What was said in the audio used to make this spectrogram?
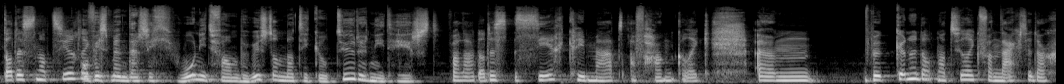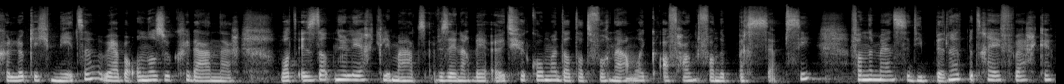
dat is natuurlijk... Of is men daar zich gewoon niet van bewust omdat die cultuur er niet heerst? Voilà, dat is zeer klimaatafhankelijk. Um, we kunnen dat natuurlijk vandaag de dag gelukkig meten. We hebben onderzoek gedaan naar wat is dat nu leerklimaat. We zijn erbij uitgekomen dat dat voornamelijk afhangt van de perceptie van de mensen die binnen het bedrijf werken.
